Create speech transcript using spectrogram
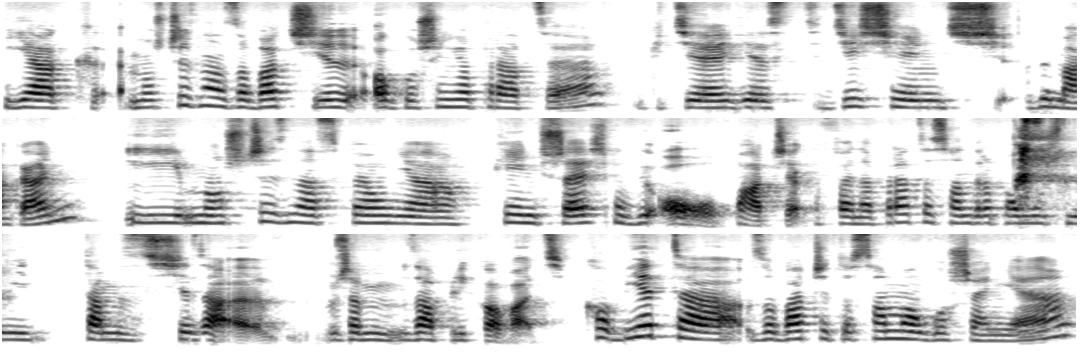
jak mężczyzna zobaczy ogłoszenie o pracę, gdzie jest 10 wymagań i mężczyzna spełnia 5-6, mówi, o patrz, jaka fajna praca, Sandra pomóż mi tam się, za, żeby zaaplikować. Kobieta zobaczy to samo ogłoszenie,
